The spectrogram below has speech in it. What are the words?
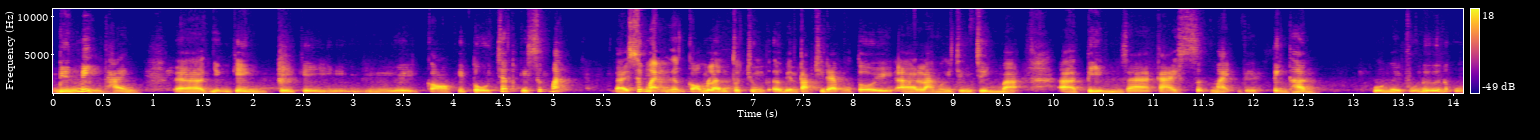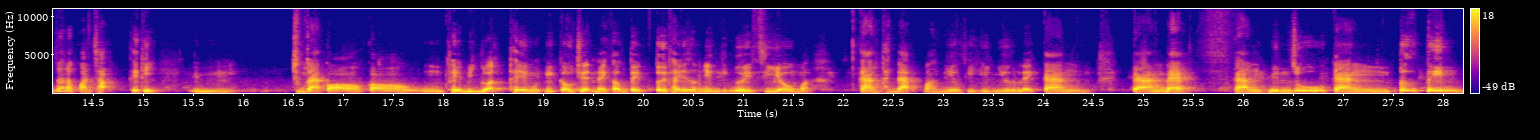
biến mình thành uh, những cái cái cái người có cái tố chất cái sức mạnh đấy sức mạnh có một lần tôi chúng ở bên tạp chí đẹp của tôi à, làm một cái chương trình mà à, tìm ra cái sức mạnh về tinh thần của người phụ nữ nó cũng rất là quan trọng. Thế thì um, chúng ta có có thể bình luận thêm một cái câu chuyện này không? Tôi thấy rằng những cái người CEO mà càng thành đạt bao nhiêu thì hình như lại càng càng đẹp càng quyến rũ càng tự tin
